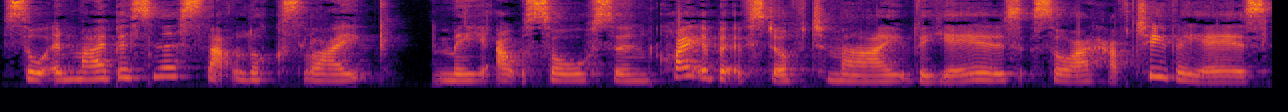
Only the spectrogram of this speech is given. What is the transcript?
So in my business, that looks like me outsourcing quite a bit of stuff to my VAs. So I have two VAs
